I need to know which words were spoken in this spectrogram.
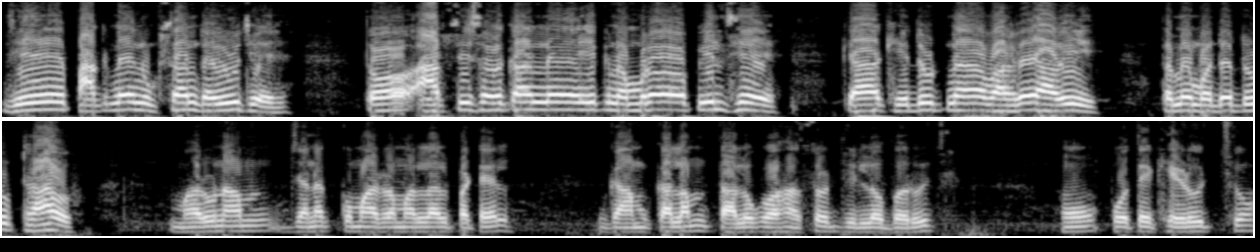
જે પાકને નુકસાન થયું છે, તો આપસી સરકારને એક નમ્ર અપીલ છે કે આ ખેડૂતના વાહરે આવી તમે મદદરૂપ થાવ. મારું નામ જનકકુમાર રમણલાલ પટેલ, ગામ કલમ, તાલુકો હાંસોટ, જિલ્લો ભરૂચ. હું પોતે ખેડૂત છું.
